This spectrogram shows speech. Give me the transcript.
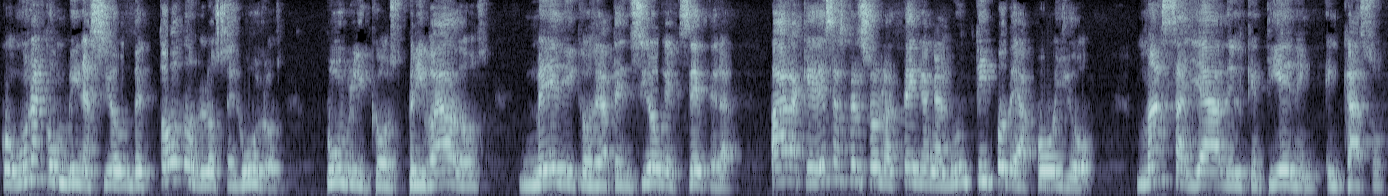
con una combinación de todos los seguros públicos, privados, médicos de atención, etcétera, para que esas personas tengan algún tipo de apoyo más allá del que tienen en caso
